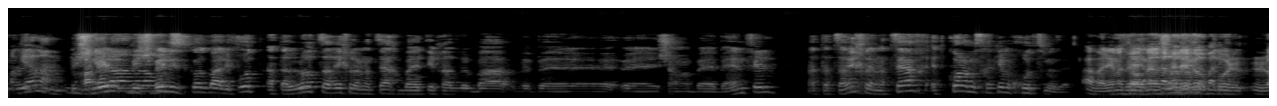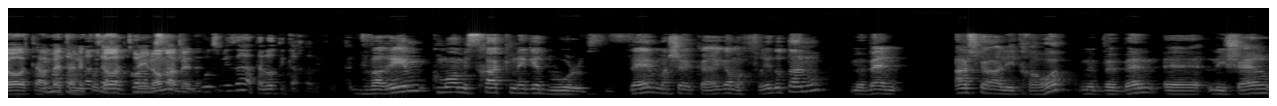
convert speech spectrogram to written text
מגיע לנו. בשביל. לזכות באליפות אתה לא צריך לנצח באתיחד ושם באנפילד, אתה צריך לנצח את כל המשחקים חוץ מזה. אבל אם אתה אומר לא שליברפול לא אם תאבד את אתה מנצח הנקודות, את כל לא המשחקים מאבדת. חוץ מזה, אתה לא תיקח את האליפות. דברים כמו המשחק נגד וולפס, זה מה שכרגע מפריד אותנו מבין אשכרה להתחרות ובין אה, להישאר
